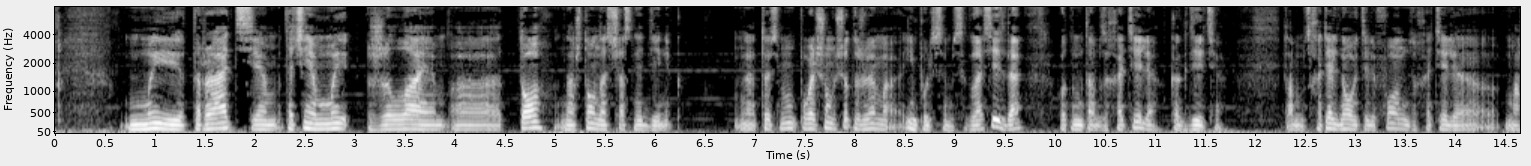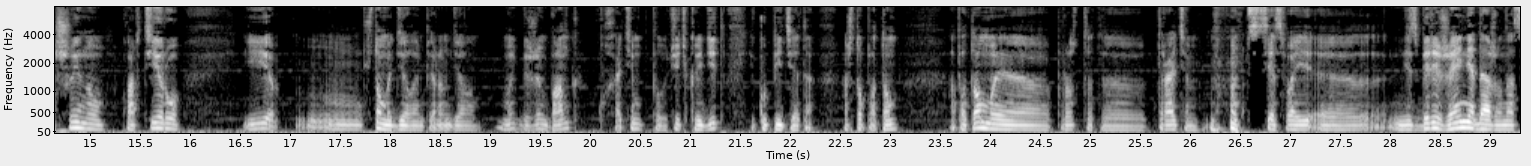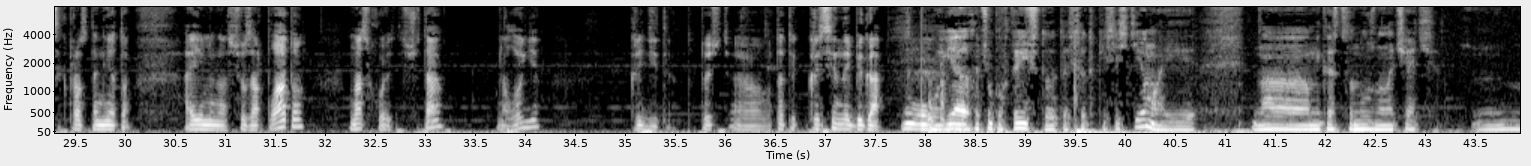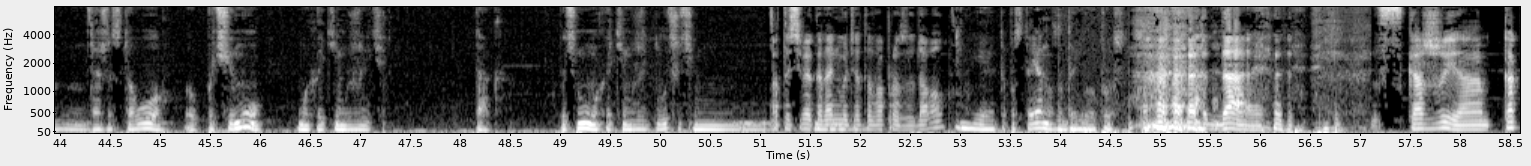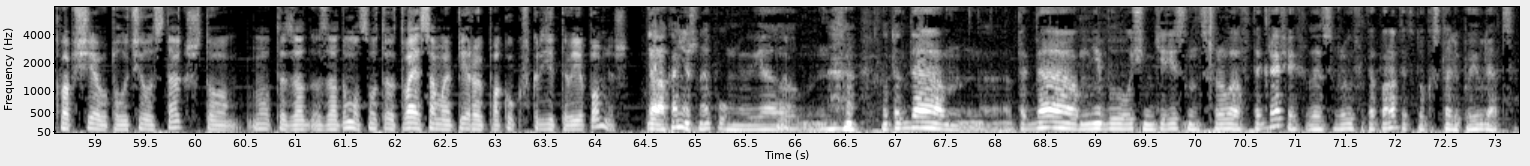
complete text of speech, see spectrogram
мы тратим, точнее, мы желаем э, то, на что у нас сейчас нет денег. Э, то есть мы по большому счету живем э, импульсами, согласись, да? Вот мы там захотели, как дети, там захотели новый телефон, захотели э, машину, квартиру, и что мы делаем первым делом? Мы бежим в банк, хотим получить кредит и купить это. А что потом? А потом мы просто тратим все свои э, не сбережения даже, у нас их просто нету а именно всю зарплату, у нас входят счета, налоги, кредиты. То есть э, вот эти крысиные бега. Ну, я хочу повторить, что это все-таки система, и на, мне кажется, нужно начать даже с того, почему мы хотим жить так. Почему мы хотим жить лучше, чем... А ты себе когда-нибудь этот вопрос задавал? Я это постоянно задаю вопрос. Да. Скажи, а как вообще получилось так, что ну, ты задумался, вот твоя самая первая покупка в кредит, ты ее помнишь? Да, конечно, я помню. Я, да. ну, тогда, тогда мне было очень интересно цифровая фотография, когда цифровые фотоаппараты только стали появляться.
